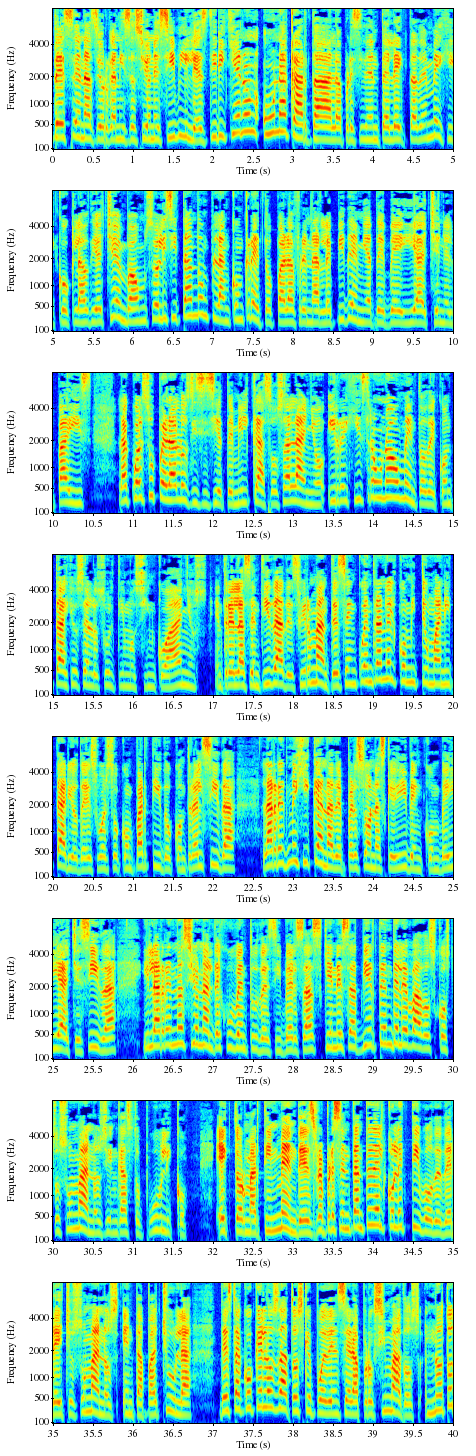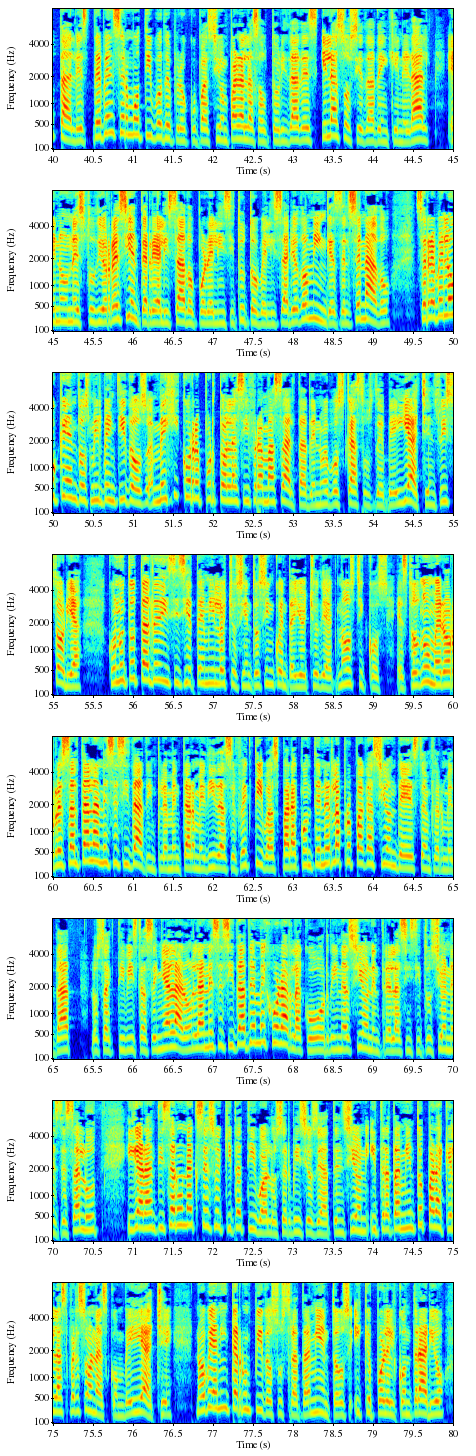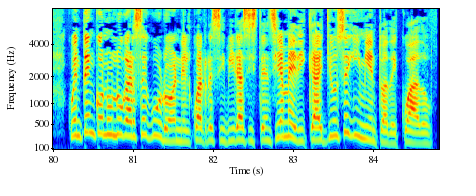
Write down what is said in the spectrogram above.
Decenas de organizaciones civiles dirigieron una carta a la presidenta electa de México, Claudia Sheinbaum, solicitando un plan concreto para frenar la epidemia de VIH en el país, la cual supera los 17 mil casos al año y registra un aumento de contagios en los últimos cinco años. Entre las entidades firmantes se encuentran el Comité Humanitario de Esfuerzo Compartido contra el SIDA, la Red Mexicana de Personas que Viven con VIH-Sida y la Red Nacional de Juventudes Diversas, quienes advierten de elevados costos humanos y en gasto público. Héctor Martín Méndez, representante del colectivo de derechos humanos en Tapachula, destacó que los datos que pueden ser aproximados, no totales, deben ser motivo de preocupación para las autoridades y la sociedad en general. En un estudio reciente realizado por el Instituto Belisario Domínguez del Senado, se reveló que en 2022 México reportó la cifra más alta de nuevos casos de VIH en su historia, con un total de 17.858 diagnósticos. Estos números resaltan la necesidad de implementar medidas efectivas para contener la propagación de esta enfermedad. Los activistas señalaron la necesidad de mejorar la coordinación entre las instituciones de salud y garantizar un acceso equitativo a los servicios de atención y tratamiento para que las personas con VIH no vean interrumpidos sus tratamientos y que por el contrario cuenten con un lugar seguro en el cual recibir asistencia médica y un seguimiento adecuado.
